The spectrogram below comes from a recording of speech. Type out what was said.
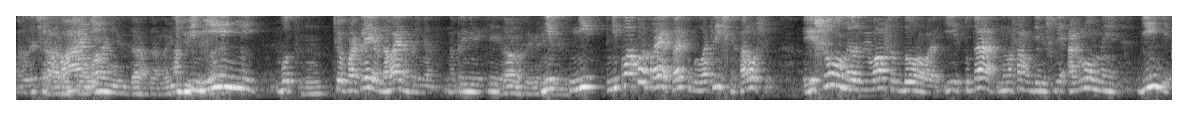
Разочарование, разочарований, да, да, обвинений. Вот, Мгм. что, про клевер, давай, например, на примере клевера. Да, например. Не, не, неплохой проект, проект был отличный, хороший. И шел он и развивался здорово. И туда ну, на самом деле шли огромные деньги.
